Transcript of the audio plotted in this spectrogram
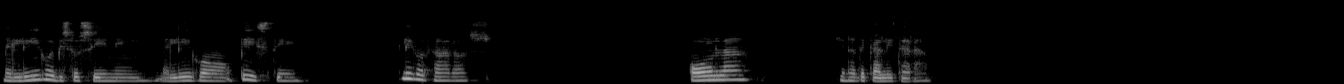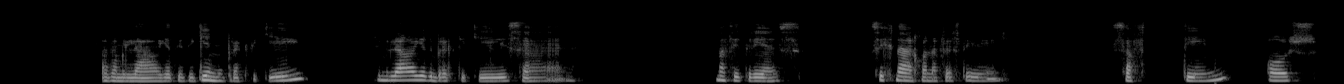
με λίγο εμπιστοσύνη, με λίγο πίστη, λίγο θάρρος, όλα γίνονται καλύτερα. Όταν μιλάω για τη δική μου πρακτική και μιλάω για την πρακτική σε μαθητρίες. Συχνά έχω αναφερθεί σε αυτήν ως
